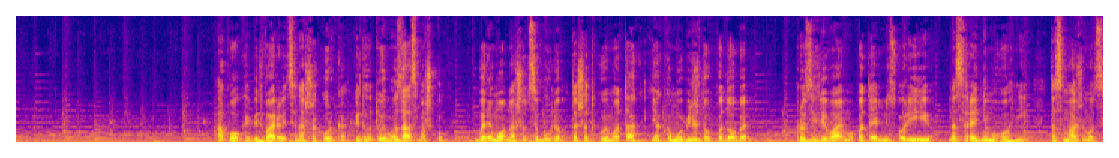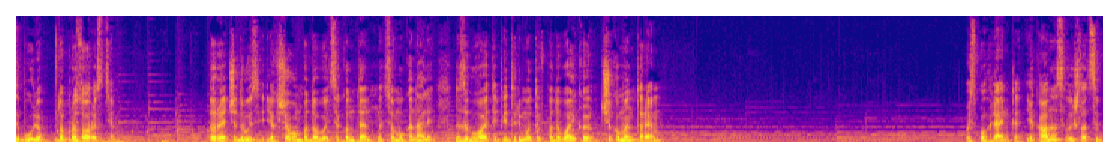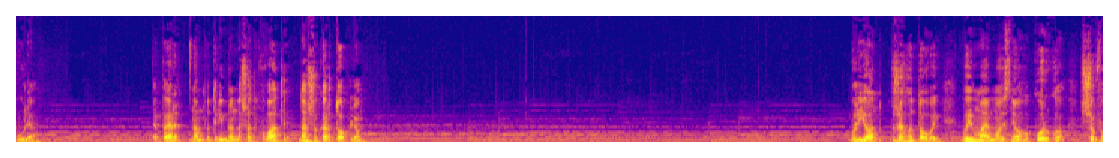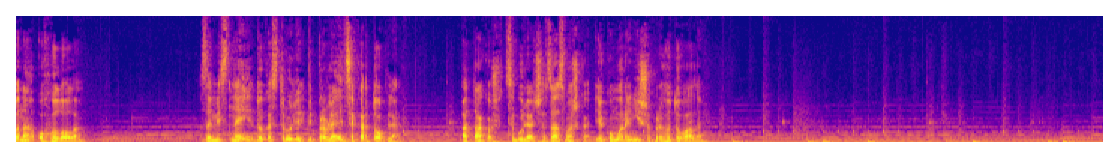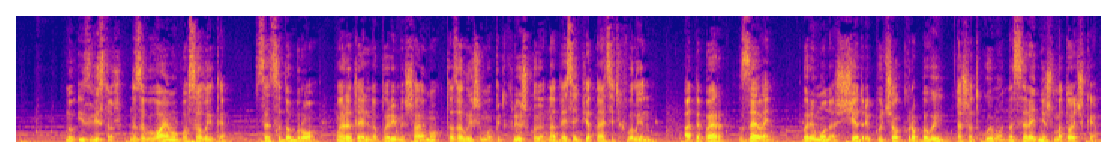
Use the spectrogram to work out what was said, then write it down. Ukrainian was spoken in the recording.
А поки відварюється наша курка, підготуємо засмажку. Беремо нашу цибулю та шаткуємо так, як кому більш до вподоби. Розігріваємо пательню з олією на середньому вогні та смажимо цибулю до прозорості. До речі, друзі, якщо вам подобається контент на цьому каналі, не забувайте підтримати вподобайкою чи коментарем. Ось погляньте, яка в нас вийшла цибуля. Тепер нам потрібно нашаткувати нашу картоплю. Бульйон вже готовий. Виймаємо з нього курку, щоб вона охолола. Замість неї до каструлі відправляється картопля, а також цибуляча засмажка, яку ми раніше приготували. Ну і звісно ж, не забуваємо посолити. Все це добро ми ретельно перемішаємо та залишимо під кришкою на 10-15 хвилин. А тепер зелень. Беремо наш щедрий пучок кропиви та шаткуємо на середні шматочки.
